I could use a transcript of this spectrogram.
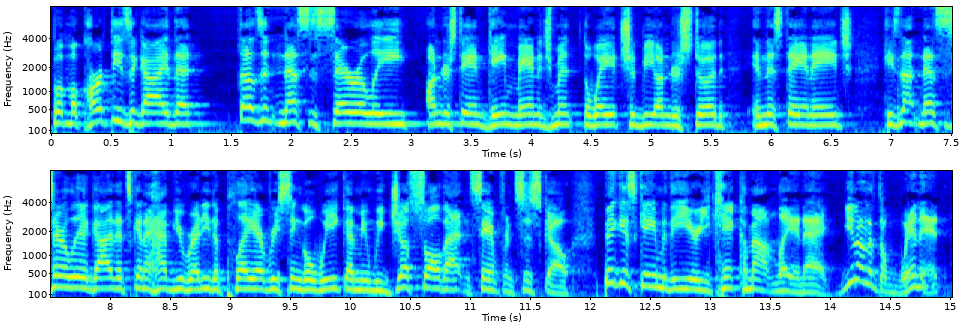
but McCarthy's a guy that doesn't necessarily understand game management the way it should be understood in this day and age. He's not necessarily a guy that's going to have you ready to play every single week. I mean, we just saw that in San Francisco. Biggest game of the year, you can't come out and lay an egg. You don't have to win it,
